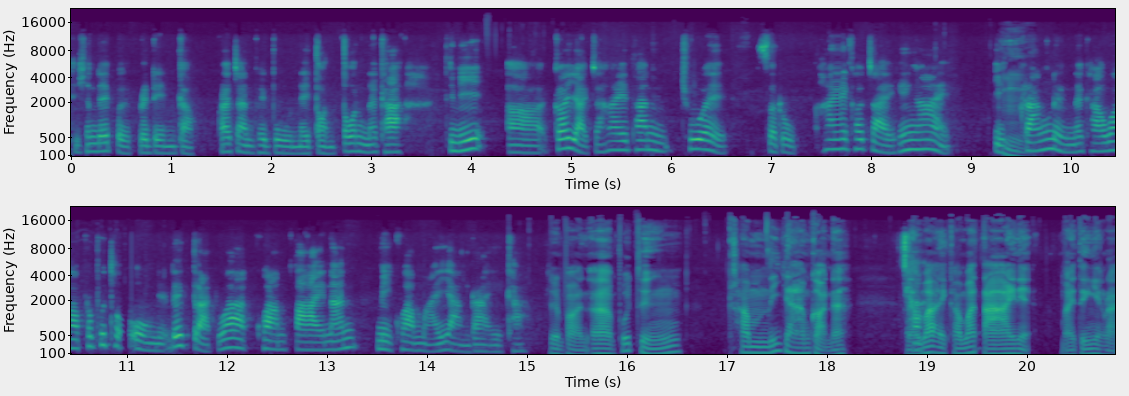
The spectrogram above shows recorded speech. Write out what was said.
ดิฉันได้เปิดประเด็นกับพระอาจารย์ไพบูลย์ในตอนต้นนะคะ ทีนี้อ่าก็อยากจะให้ท่านช่วยสรุปให้เข้าใจง่ายๆ อีกอืมครั้งหนึ่งนะคะว่าพระพุทธองค์เนี่ยได้ตรัสว่าความตายนั้นมีความหมายอย่างไรคะเจริญพรอ่าพูดถึง คำนิยามก่อนนะค่ะแต่ว่าไอ้คำว่าตายเนี่ยหมายถึงอย่างไร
